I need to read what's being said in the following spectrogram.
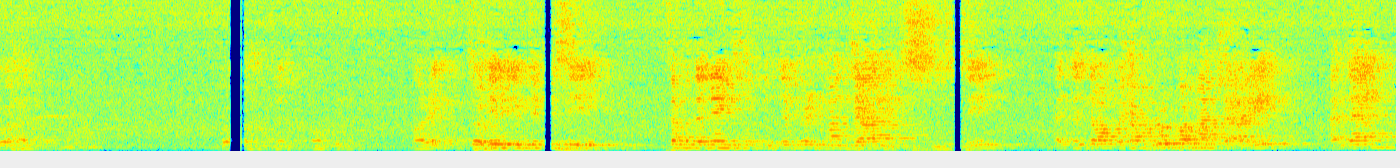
Go ahead. Go ahead. Okay. All right. So here you can see some of the names of the different manjaris. You see, at the top we have Rupa Manjari, and then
